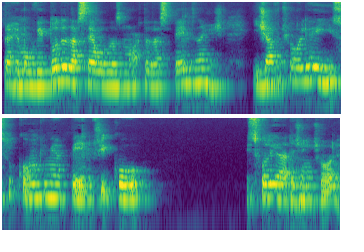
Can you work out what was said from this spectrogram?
para remover todas as células mortas das peles, né, gente? E já olha isso, como que minha pele ficou esfoliada, gente, olha.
